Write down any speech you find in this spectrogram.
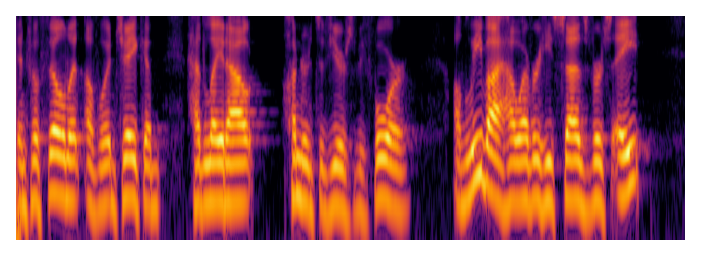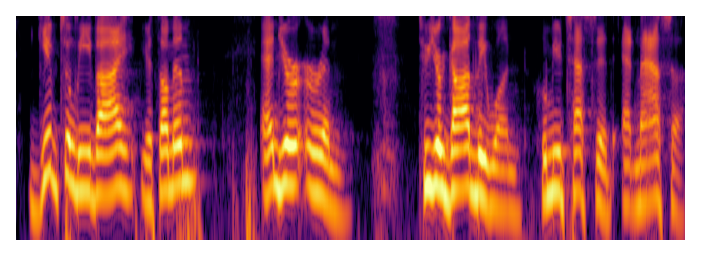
in fulfillment of what Jacob had laid out hundreds of years before. Of Levi, however, he says, verse 8, Give to Levi your Thummim and your Urim, to your godly one, whom you tested at Massah.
